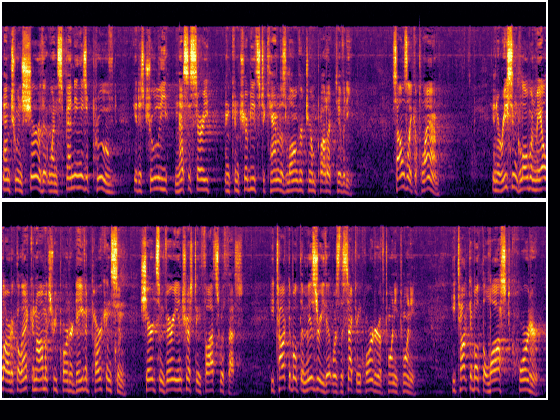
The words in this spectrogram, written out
and to ensure that when spending is approved, it is truly necessary and contributes to Canada's longer term productivity. Sounds like a plan. In a recent Globe and Mail article, economics reporter David Parkinson shared some very interesting thoughts with us. He talked about the misery that was the second quarter of 2020. He talked about the lost quarter.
